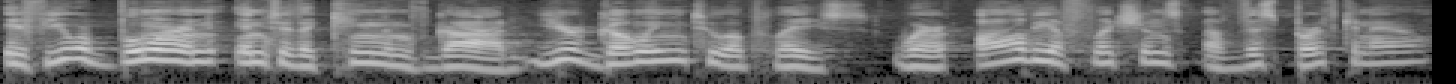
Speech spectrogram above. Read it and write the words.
If you are born into the kingdom of God, you're going to a place where all the afflictions of this birth canal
